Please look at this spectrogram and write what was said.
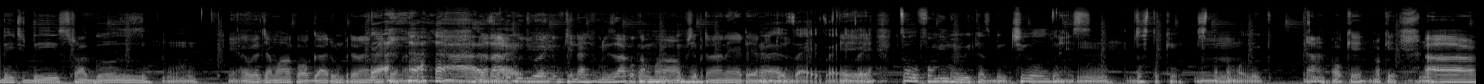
day to day struggles. Mm. Yeah, ule jamaa wako wa gari unapatana naye tena nataka kujua ni mkienda shughuli zako kama mshapatana naye tena tena. zai, zai, zai. So for me, my week has been chilled. Mm, just okay, just a normal week. Ah, okay okay uh,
